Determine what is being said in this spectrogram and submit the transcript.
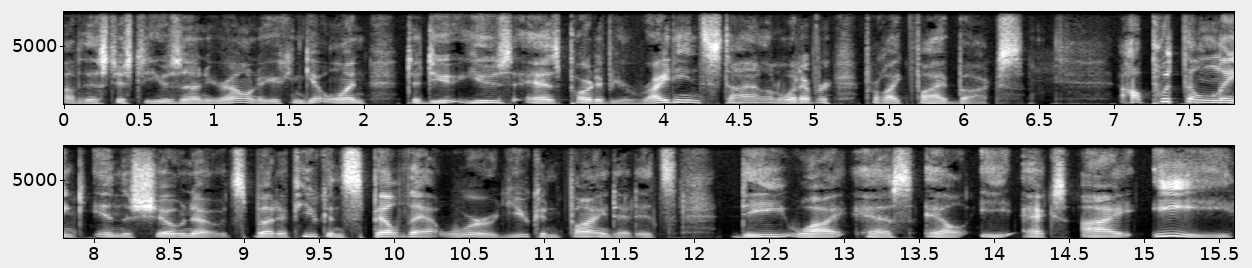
of this just to use on your own, or you can get one to do, use as part of your writing style and whatever for like five bucks. I'll put the link in the show notes, but if you can spell that word, you can find it. It's D Y S L E X I E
